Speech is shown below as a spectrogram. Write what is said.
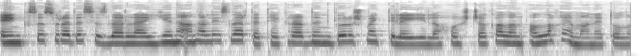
En kısa sürede sizlerle yeni analizlerde tekrardan görüşmek dileğiyle hoşça kalın. Allah'a emanet olun.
